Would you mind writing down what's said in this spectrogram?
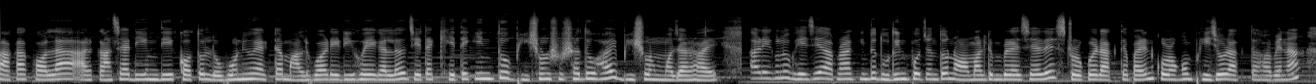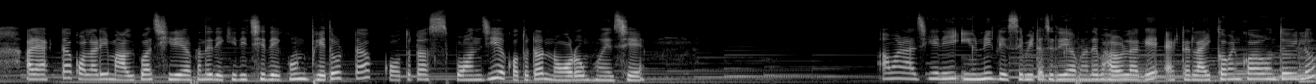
পাকা কলা আর কাঁচা ডিম দিয়ে কত লোভনীয় একটা মালপোয়া রেডি হয়ে গেল, যেটা খেতে কিন্তু ভীষণ সুস্বাদু হয়, ভীষণ মজার হয়। আর এগুলো ভেজে আপনারা কিন্তু দুদিন পর্যন্ত নর্মাল টেম্পারেচারে স্টোর করে রাখতে পারেন কোনো রকম ফ্রিজেও রাখতে হবে না। আর একটা কলারই মালপোয়া ছিঁড়ে আপনাদের দেখিয়ে দিচ্ছি, দেখুন ভেতরটা কতটা স্পঞ্জি আর কতটা নরম হয়েছে। আমার আজকের এই ইউনিক রেসিপিটা যদি আপনাদের ভালো লাগে, একটা লাইক কমেন্ট করার মতো হইল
